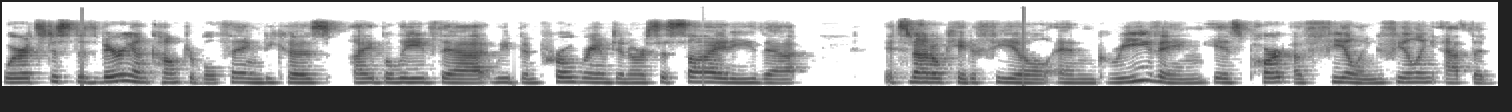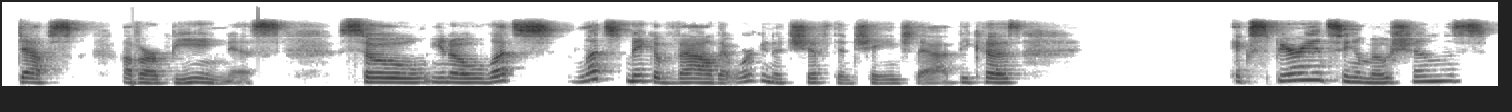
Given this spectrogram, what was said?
where it's just this very uncomfortable thing because i believe that we've been programmed in our society that it's not okay to feel and grieving is part of feeling feeling at the depths of our beingness so you know let's let's make a vow that we're going to shift and change that because experiencing emotions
